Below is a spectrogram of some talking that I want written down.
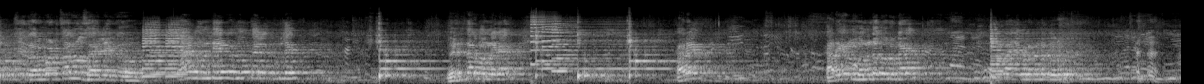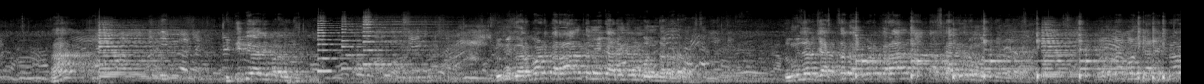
तुमची गडबड चालूच आहे हो? काय म्हणते रे तुले? घरी चाल म्हणे काय? अरे कार्यक्रम बंद करू काय? किती करू? हा? किती बी वाजेपर्यंत? तुम्ही गडबड कराल तर मी कार्यक्रम बंद करा तुम्ही जर जास्त गडबड कराल तर आताच कार्यक्रम बंद करा. बंद कार्यक्रम?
